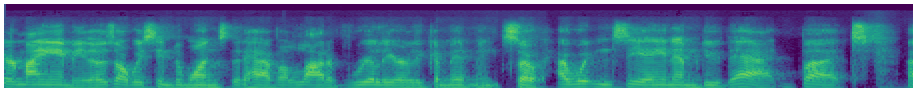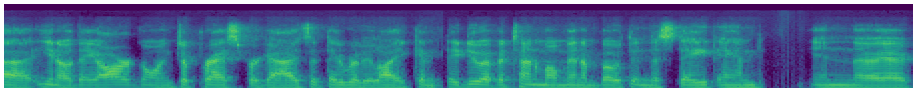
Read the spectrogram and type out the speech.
or Miami, those always seem the ones that have a lot of really early commitments. So I wouldn't see A&M do that, but uh, you know, they are going to press for guys that they really like, and they do have a ton of momentum both in the state and in the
